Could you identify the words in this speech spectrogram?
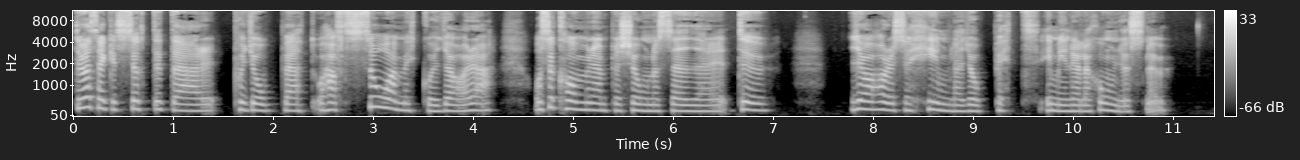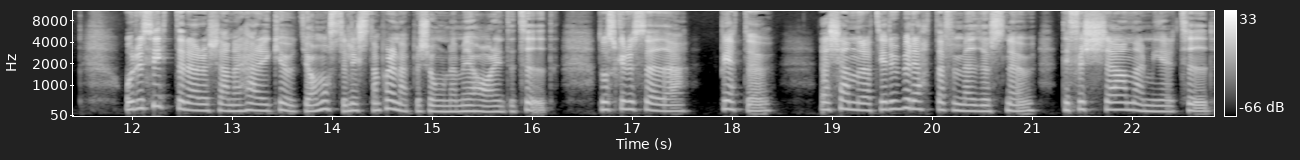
Du har säkert suttit där på jobbet och haft så mycket att göra och så kommer en person och säger du, jag har det så himla jobbigt i min relation just nu. Och du sitter där och känner herregud, jag måste lyssna på den här personen men jag har inte tid. Då ska du säga, vet du, jag känner att det du berättar för mig just nu, det förtjänar mer tid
